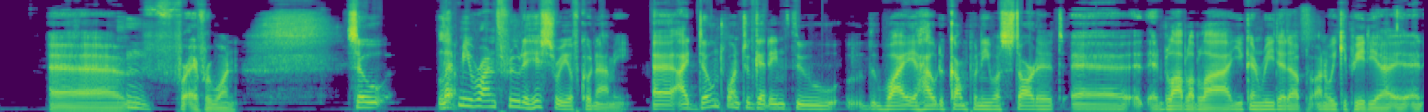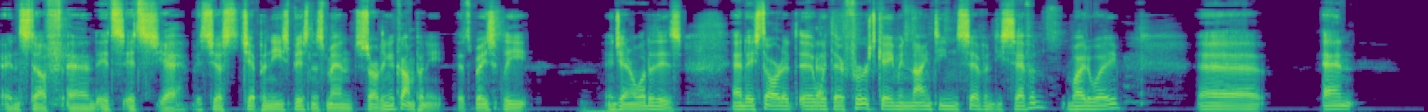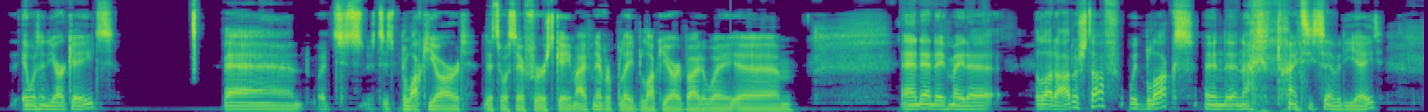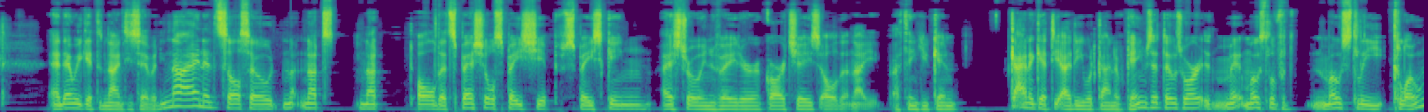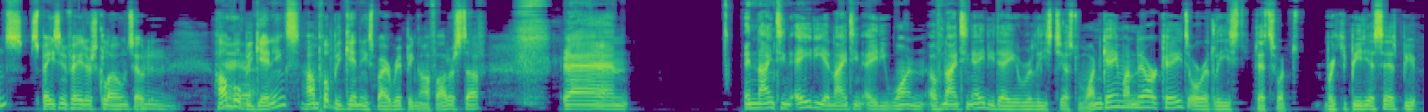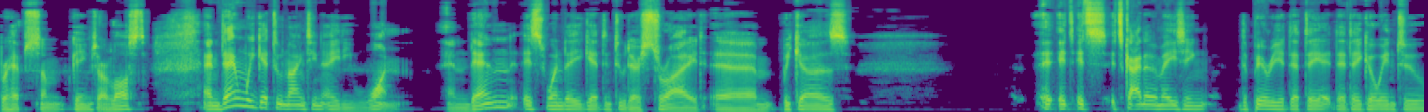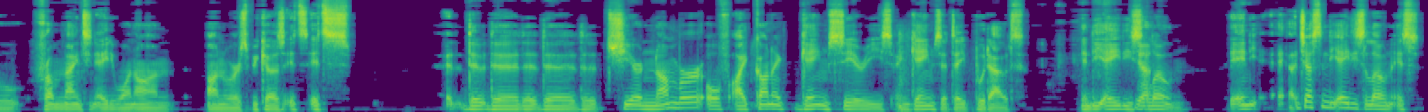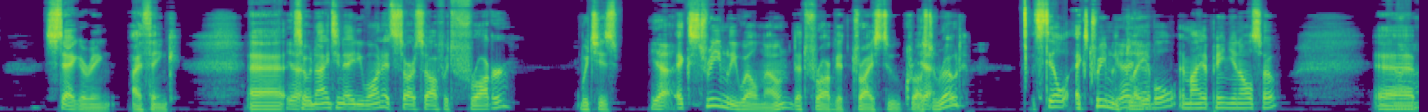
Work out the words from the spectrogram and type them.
uh, mm. for everyone. So let yeah. me run through the history of Konami. Uh, I don't want to get into the why, how the company was started, uh, and blah blah blah. You can read it up on Wikipedia and, and, stuff, and it's it's yeah, it's just Japanese businessmen starting a company. That's basically, in general, what it is. And they started uh, with their first game in 1977, by the way, uh, and it was in the arcades and it's it's Blockyard. That was their first game. I've never played Blockyard, by the way. Um, and then they've made a, a lot of other stuff with blocks in the 1978. And then we get to 1979, and it's also not not, not all that special spaceship, Space King, Astro Invader, Car Chase, all that. Now, I think you can kind of get the idea what kind of games that those were. It, most of mostly clones, Space Invaders clones. So mm. Humble yeah, yeah. beginnings, humble beginnings by ripping off other stuff. And in 1980 and 1981, of 1980, they released just one game on the arcade, or at least that's what Wikipedia says. Perhaps some games are lost. And then we get to 1981. And then it's when they get into their stride um, because it, it's it's kind of amazing the period that they that they go into from 1981 on onwards because it's it's the the the the, the sheer number of iconic game series and games that they put out in the 80s yeah. alone in the, just in the 80s alone is staggering i think uh, yeah. so 1981 it starts off with frogger which is yeah extremely well known that frog that tries to cross yeah. the road still extremely playable in my opinion also uh, uh-huh.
